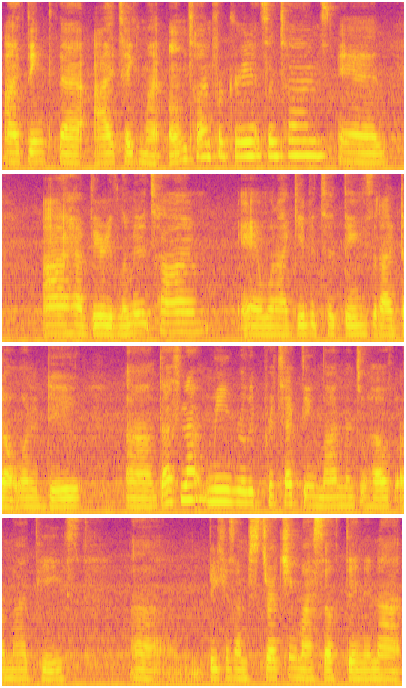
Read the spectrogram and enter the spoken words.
I think that I take my own time for granted sometimes, and I have very limited time. And when I give it to things that I don't want to do, um, that's not me really protecting my mental health or my peace um, because I'm stretching myself thin and not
